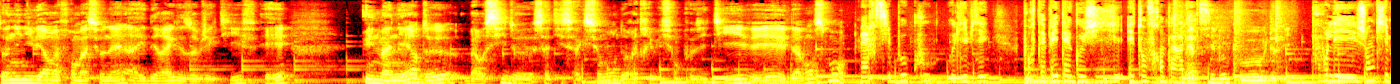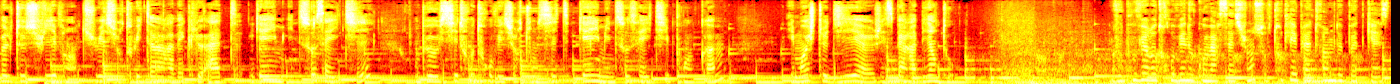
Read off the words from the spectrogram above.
d'un univers informationnel avec des règles, des objectifs et une manière de, bah aussi de satisfaction, de rétribution positive et d'avancement. Merci beaucoup, Olivier, pour ta pédagogie et ton franc-parler. Merci beaucoup, Olivier. Pour les gens qui veulent te suivre, tu es sur Twitter avec le hat Game in Society. On peut aussi te retrouver sur ton site gameinsociety.com. Et moi, je te dis, euh, j'espère à bientôt. Vous pouvez retrouver nos conversations sur toutes les plateformes de podcast.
